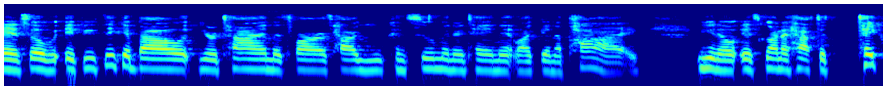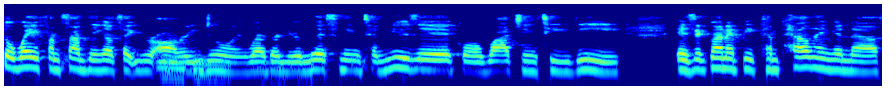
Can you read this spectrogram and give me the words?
And so if you think about your time as far as how you consume entertainment, like in a pie, you know, it's going to have to take away from something else that you're already mm-hmm. doing, whether you're listening to music or watching TV. Is it going to be compelling enough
